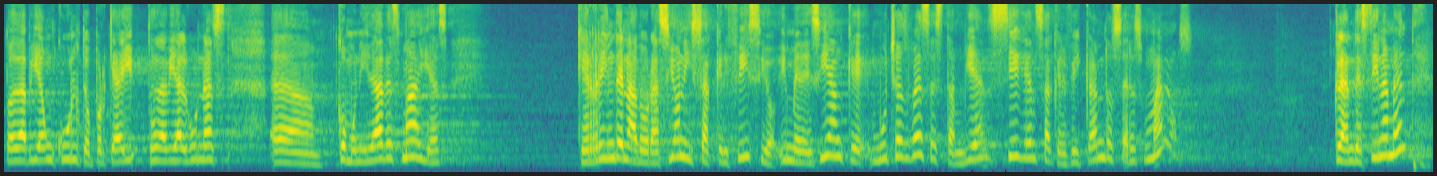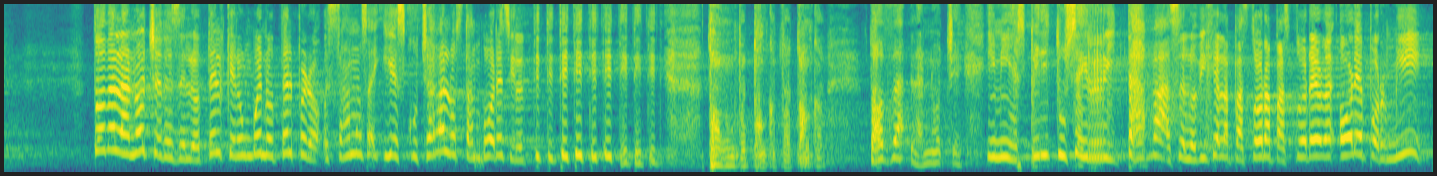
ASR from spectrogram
todavía un culto, porque hay todavía algunas eh, comunidades mayas que rinden adoración y sacrificio. Y me decían que muchas veces también siguen sacrificando seres humanos, clandestinamente. Toda la noche desde el hotel, que era un buen hotel, pero estábamos ahí y escuchaba los tambores y el toda la noche. Y mi espíritu se irritaba. Se lo dije a la pastora, pastora, ore por mí.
